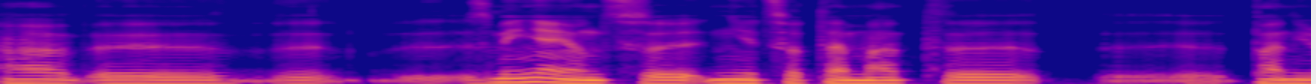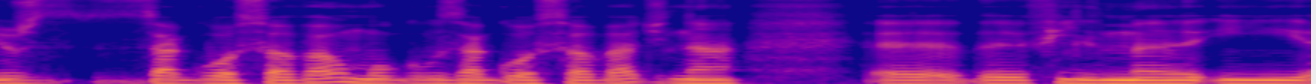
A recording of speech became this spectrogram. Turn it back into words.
A y, y, zmieniając nieco temat, y, y pan już zagłosował, mógł zagłosować na y, y, filmy i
